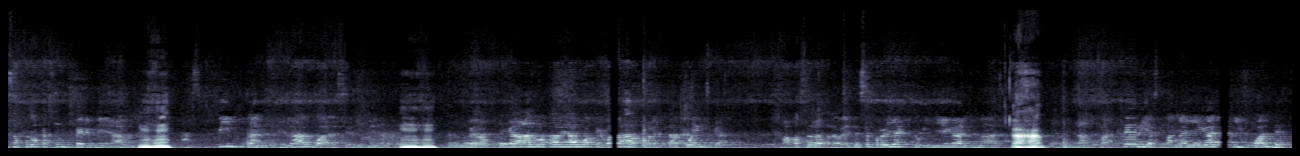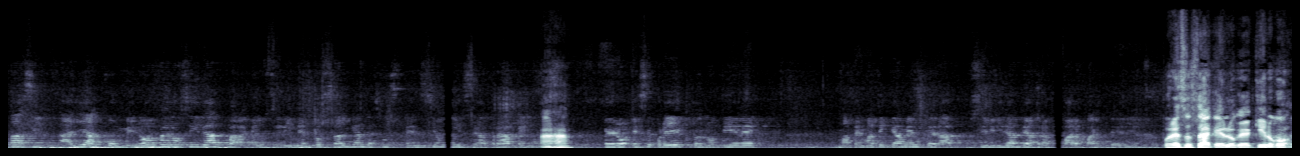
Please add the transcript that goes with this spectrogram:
Esas rocas son permeables. Filtran el agua del sedimento. Pero cada gota de agua que baja por esta cuenca va a pasar a través de ese proyecto y llega al mar. ajá, Las bacterias van a llegar igual de fácil allá con menor velocidad para que salgan de suspensión y se atrapen. ajá. Pero ese proyecto no tiene matemáticamente la posibilidad de atrapar bacterias. Por eso, o sea, que lo que quiero por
